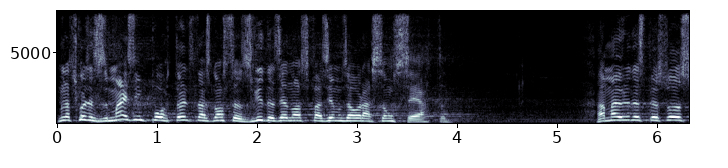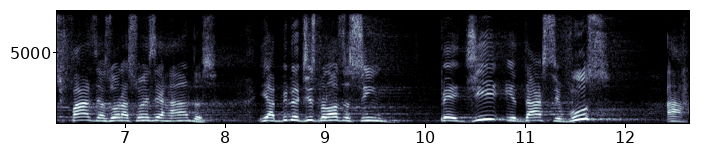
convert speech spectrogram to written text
Uma das coisas mais importantes nas nossas vidas é nós fazermos a oração certa. A maioria das pessoas fazem as orações erradas, e a Bíblia diz para nós assim: Pedi e dar-se-vos-á.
